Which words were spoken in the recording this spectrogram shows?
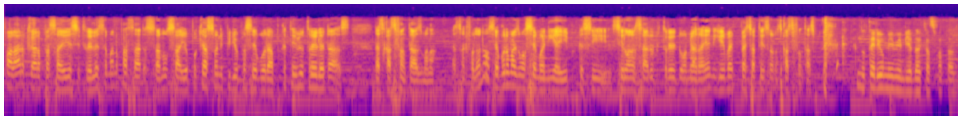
falaram que era pra sair esse trailer semana passada, só não saiu porque a Sony pediu pra segurar, porque teve o trailer das, das Caças Fantasma lá. A Sony falou: não, segura mais uma semaninha aí, porque se, se lançaram o trailer do Homem-Aranha, ninguém vai prestar atenção nas Caças Fantasma. Não teria o mimimi da Caça Fantasma.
